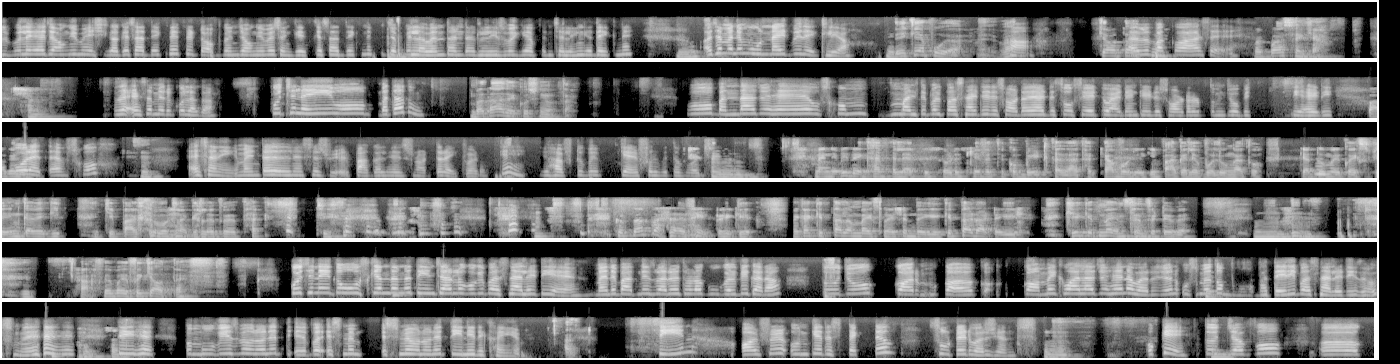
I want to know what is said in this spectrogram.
बुलबुलैया जाऊँगी मैं इशिका के साथ देखने फिर टॉप गन जाऊँगी मैं संगीत के साथ देखने फिर जब भी लवन थंडर रिलीज़ होगी अपन चलेंगे देखने। हम्म। अच्छा मैंने मून नाइट भी देख लिया। देख लिया पूरा? हाँ। क्या होता है बकवास है। बकवास है क्या? अच्छा, ऐसा मेरे को लगा। कुछ नहीं वो बता दू? बता दे कुछ नहीं होता। वो बंदा जो है उसको मल्टीपल पर्सनालिटी डिसऑर्डर या डिसोसिएटिव आइडेंटिटी डिसऑर्डर तुम जो भी सीआईडी वो रहता है उसको। हम्म, ऐसा नहीं है। मेंटल इलनेस इज़ रियल पागल is not the right word okay you have to be careful with the words. मैंने भी देखा है पहले एपिसोड इसलिए मैं तेरे को वेट कर रहा था क्या बोलेगी पागल है बोलूँगा तो। क्या तू मेरे को एक्सप्लेन करेगी कि पागल बोलना गलत होता है? ठीक। को सब पता है राइटर के मैं कहा कितना लंबा एक्सप्लेनेशन देगी कितना डांटेगी कि कितना इंसेंसिटिव है। हम्म। हाँ फिर भाई फिर क्या होता है? कुछ नहीं तो उसके अंदर ना तीन चार लोगों की पर्सनैलिटी है। मैंने बाद में इस बारे में थोड़ा गूगल भी करा। तो जो कॉमिक वाला जो है ना वर्जन उसमें तो बतेरी पर्सनालिटीज है उसमें। ठीक है। पर मूवीज़ में उन्होंने इसमें इसमें उन्होंने तीन ही दिखाई है। तीन और फिर उनके respective suited versions hmm, okay? तो हम्म। जब वो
